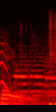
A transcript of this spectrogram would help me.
Bambu.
